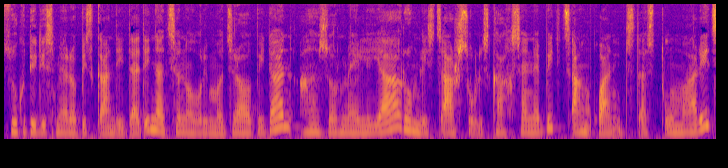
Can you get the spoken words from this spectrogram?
ზუგდიდის მერობის კანდიდატი ნაციონალური მოძრაობიდან ანზორ მელია, რომლის წარსულის გახსენებით წამყვანიც და სტუმარიც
